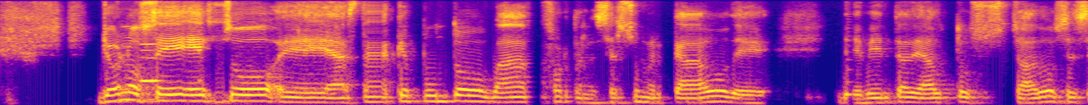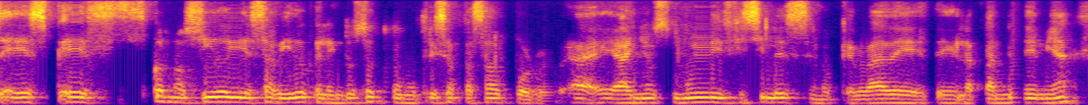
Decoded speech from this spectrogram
Yo no sé eso eh, hasta qué punto va a fortalecer su mercado de, de venta de autos usados. Es, es, es, conocido y es sabido que la industria automotriz ha pasado por eh, años muy difíciles en lo que va de, de, la pandemia.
